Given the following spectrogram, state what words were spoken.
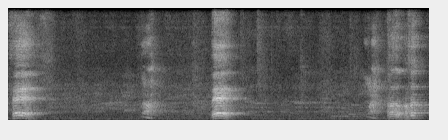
셋. 넷. 하나 더 다섯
